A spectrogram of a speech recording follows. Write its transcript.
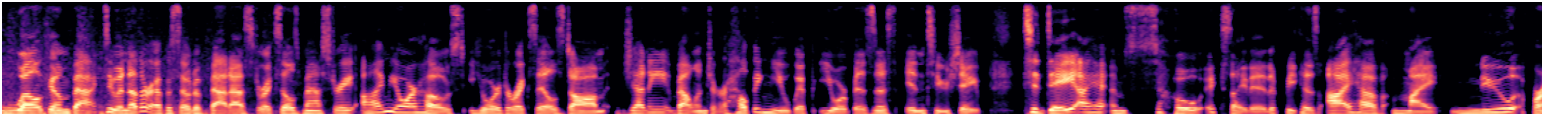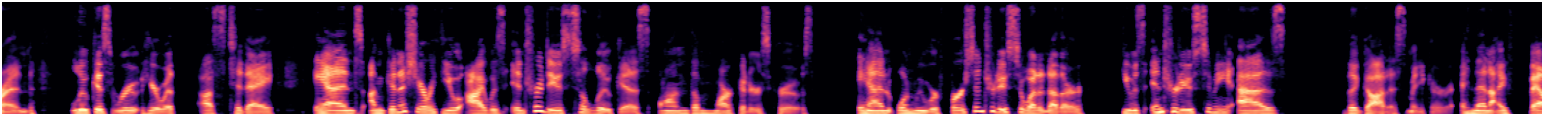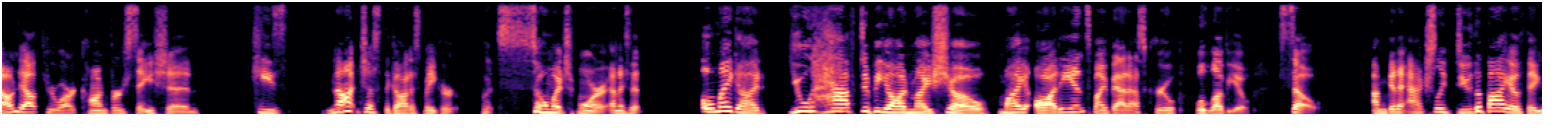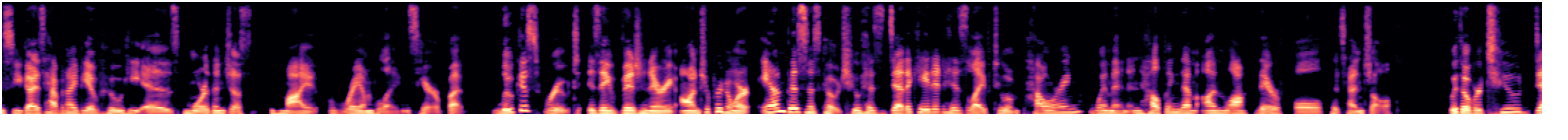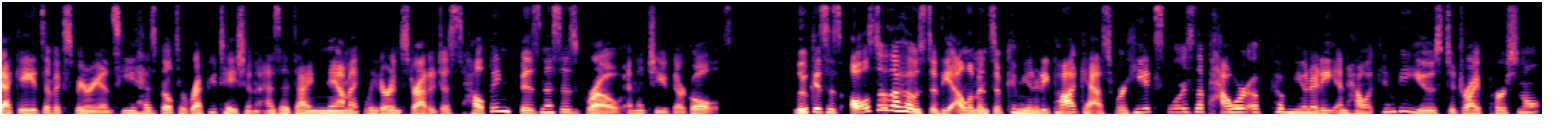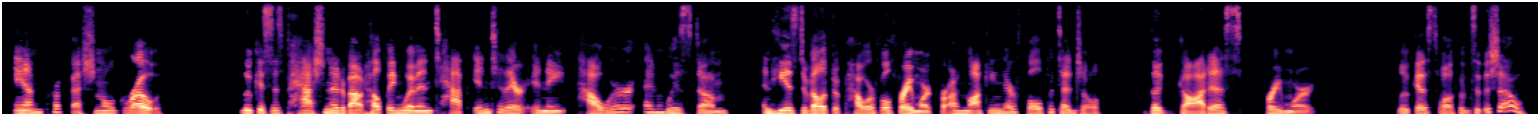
Welcome back to another episode of Badass Direct Sales Mastery. I'm your host, your direct sales dom, Jennie Bellinger, helping you whip your business into shape. Today, I am so excited because I have my new friend, Lucas Root, here with us today. And I'm going to share with you, I was introduced to Lucas on the Marketers Cruise. And when we were first introduced to one another, he was introduced to me as the goddess maker. And then I found out through our conversation, he's not just the goddess maker, but so much more. And I said, Oh my God, you have to be on my show. My audience, my badass crew will love you. So I'm going to actually do the bio thing so you guys have an idea of who he is more than just my ramblings here. But Lucas Root is a visionary entrepreneur and business coach who has dedicated his life to empowering women and helping them unlock their full potential. With over two decades of experience, he has built a reputation as a dynamic leader and strategist, helping businesses grow and achieve their goals. Lucas is also the host of the Elements of Community podcast, where he explores the power of community and how it can be used to drive personal and professional growth. Lucas is passionate about helping women tap into their innate power and wisdom, and he has developed a powerful framework for unlocking their full potential, the Goddess Framework. Lucas, welcome to the show.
